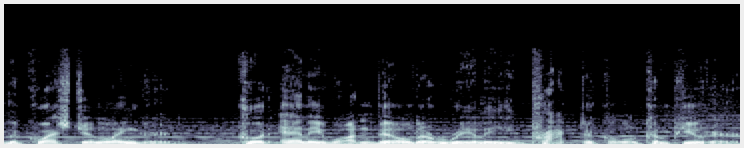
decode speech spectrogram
The question lingered, could anyone build a really practical computer?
